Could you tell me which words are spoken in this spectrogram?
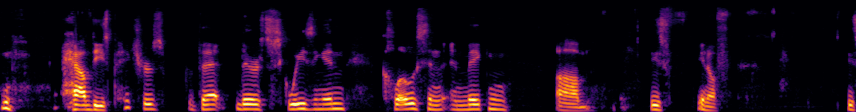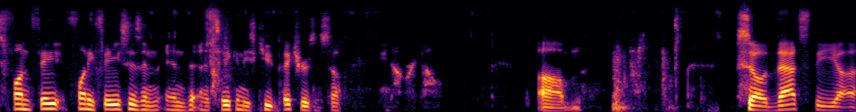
have these pictures that they're squeezing in close and, and making um, these you know these fun fa- funny faces and, and uh, taking these cute pictures and stuff hey not right now um, so that's the uh,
